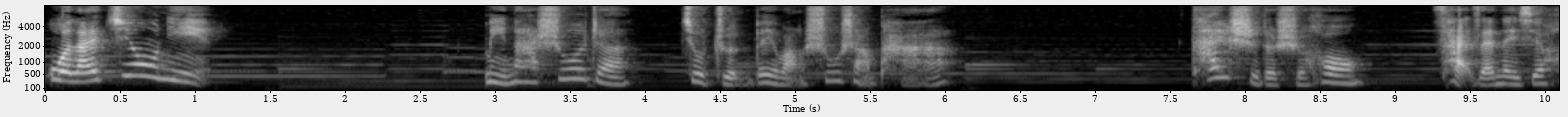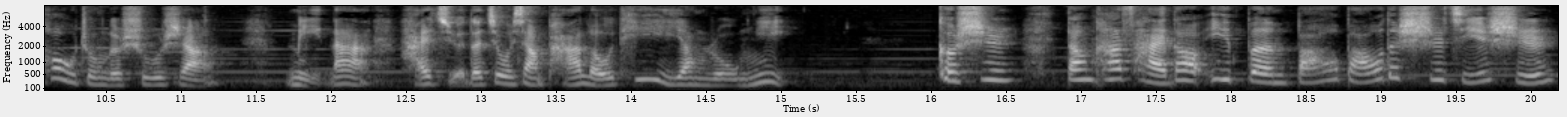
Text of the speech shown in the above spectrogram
我来救你。米娜说着，就准备往书上爬。开始的时候，踩在那些厚重的书上，米娜还觉得就像爬楼梯一样容易。可是，当她踩到一本薄薄的诗集时，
